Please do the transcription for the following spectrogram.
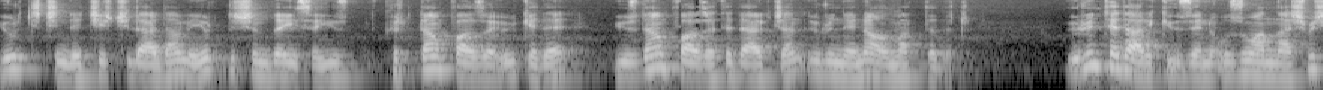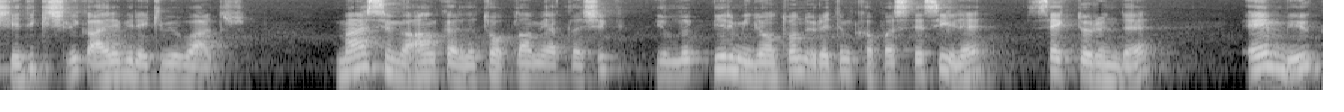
yurt içinde çiftçilerden ve yurt dışında ise 140'tan fazla ülkede yüzden fazla tedarikçiden ürünlerini almaktadır. Ürün tedariki üzerine uzmanlaşmış 7 kişilik ayrı bir ekibi vardır. Mersin ve Ankara'da toplam yaklaşık yıllık 1 milyon ton üretim kapasitesiyle sektöründe en büyük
